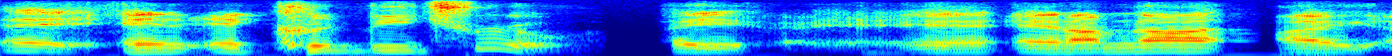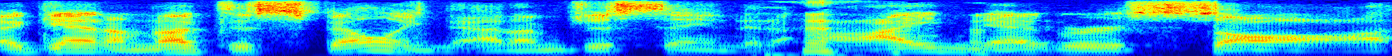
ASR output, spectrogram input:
And it could be true. I, and I'm not. I again, I'm not dispelling that. I'm just saying that I never saw.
